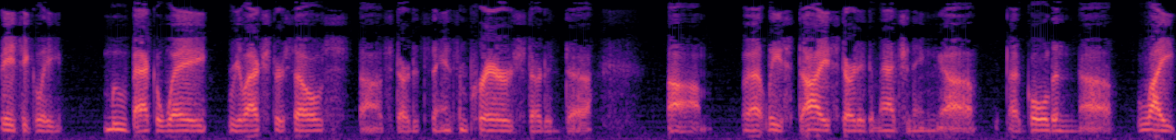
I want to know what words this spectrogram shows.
basically moved back away, relaxed ourselves, uh, started saying some prayers, started, uh, um, at least I started imagining uh, a golden uh, light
